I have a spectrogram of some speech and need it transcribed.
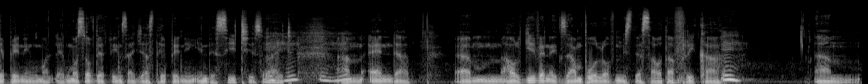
happening. Like most of the things are just happening in the cities, right? Um, and uh, um, I'll give an example of Mr. South Africa. Um,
